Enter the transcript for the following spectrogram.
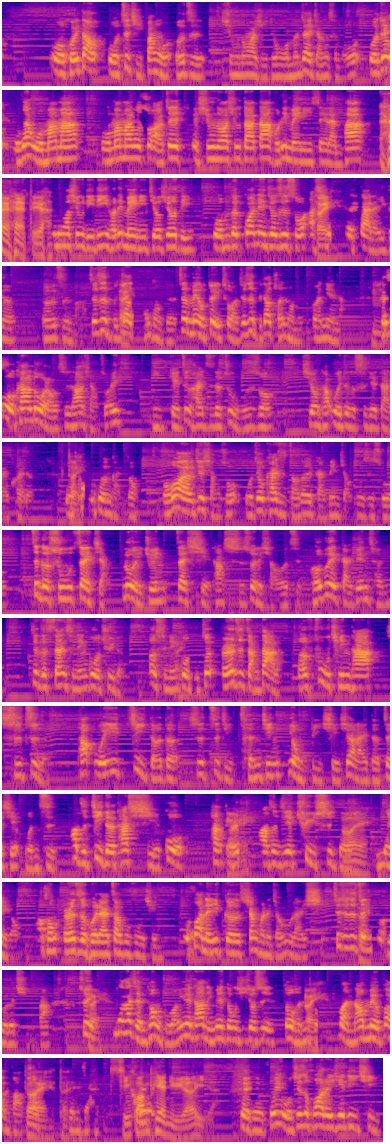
我回到我自己帮我儿子修东话习中，我们在讲什么？我我就我看我妈妈，我妈妈都说啊，这修东话修大大，和你美女谁难怕？对呀，修东话修弟弟，和你美女就修弟。我们的观念就是说啊，现在带来一个儿子嘛，这是比较传统的，这没有对错啊，就是比较传统的观念呐。可是我看到洛老师，他想说，哎，你给这个孩子的祝福是说，希望他为这个世界带来快乐。我看就很感动。我后来就想说，我就开始找到一个改编角度，是说这个书在讲骆以军在写他十岁的小儿子，可不可以改编成这个三十年过去的，二十年过去，这儿子长大了，而父亲他失智了，他唯一记得的是自己曾经用笔写下来的这些文字，他只记得他写过和儿子发生这些趣事的内容。他从儿子回来照顾父亲。换了一个相反的角度来写，这就是真正有的启发。所以刚开始很痛苦啊，因为它里面的东西就是都很短，然后没有办法对对，极光片语而已啊。对对，所以我就是花了一些力气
